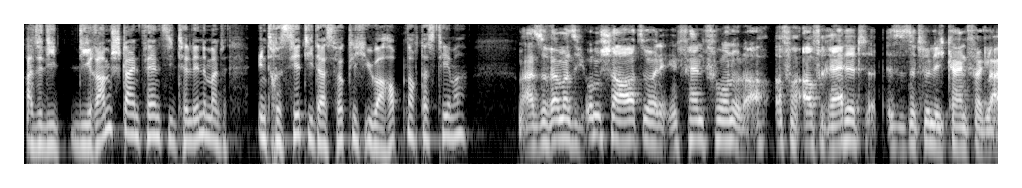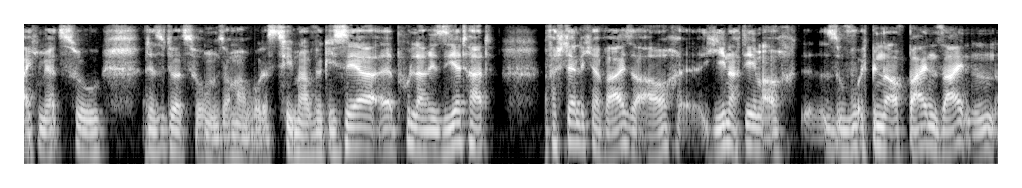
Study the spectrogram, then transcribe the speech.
Also die, die Rammstein-Fans, die Till Lindemann, interessiert die das wirklich überhaupt noch, das Thema? Also wenn man sich umschaut, so in Fanforen oder auf, auf Reddit, ist es natürlich kein Vergleich mehr zu der Situation im Sommer, wo das Thema wirklich sehr äh, polarisiert hat. Verständlicherweise auch, je nachdem auch, so, ich bin da auf beiden Seiten.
